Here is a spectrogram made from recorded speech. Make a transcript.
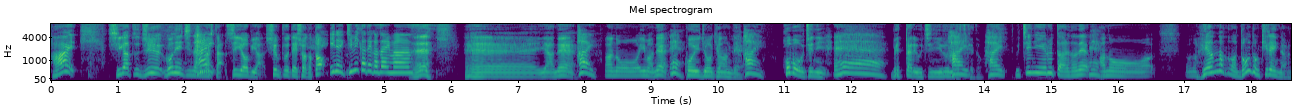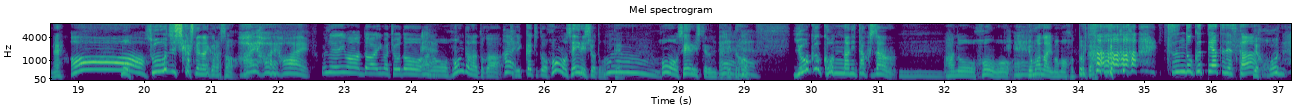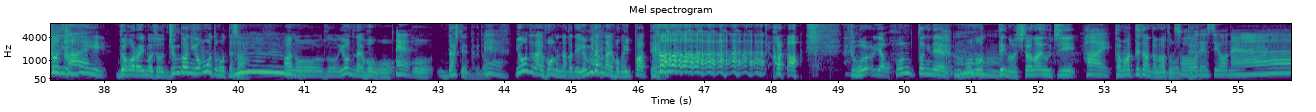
はい。4月15日になりました、水曜日は春風亭昇太と。犬きみかでございます。ね。えー、いやね、はい。あのー今ね、ええ。こういう状況なんで、はい。ほぼうちにええ。べったりうちにいるんですけど、はい。はい。うちにいるとあれだね、ええ。あのーあの部屋の中がどんどん綺麗になるね。あもうあ。掃除しかしてないからさ。はいはいはい。で今だ今ちょうど、ええ。あの本棚とか、一回ちょっと本を整理しようと思って、うん。本を整理してるんだけど、えよくこんなにたくさんあの本をええ読まないままほっといたな、積んどくってやつですか？いや。本当にはい。だから今ちょっと順番に読もうと思ってさ、うんあ。のその読んでない本をええこう出してるんだけど、え読んでない本の中で読みたくない本がいっぱいあって、だえ。からどういや本当にね、うんものっていうのを知らないうちにはい。溜まってたんだなと思そうってですよね。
